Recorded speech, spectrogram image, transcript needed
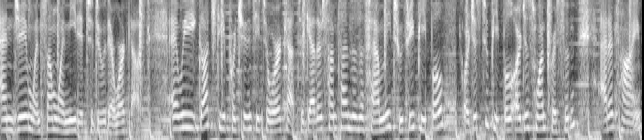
and gym when someone needed to do their workout. And we got the opportunity to work out together, sometimes as a family, two, three people, or just two people, or just one person at a time,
